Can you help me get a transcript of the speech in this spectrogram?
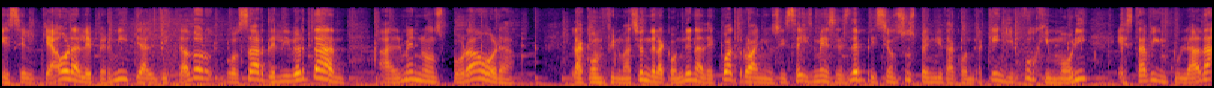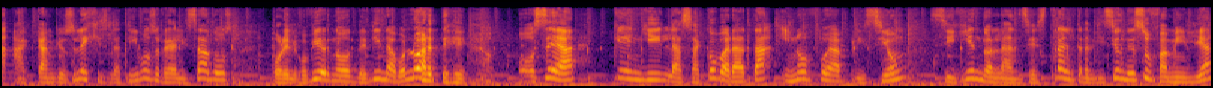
es el que ahora le permite al dictador gozar de libertad, al menos por ahora. La confirmación de la condena de cuatro años y seis meses de prisión suspendida contra Kenji Fujimori está vinculada a cambios legislativos realizados por el gobierno de Dina Boluarte. O sea, Kenji la sacó barata y no fue a prisión siguiendo la ancestral tradición de su familia,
